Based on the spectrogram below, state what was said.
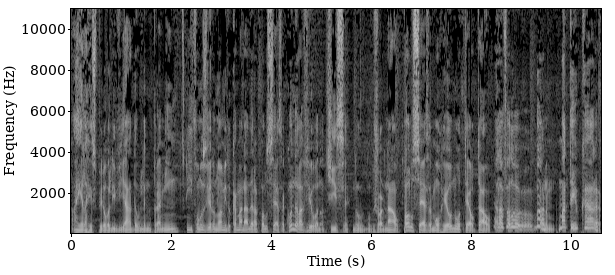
Aí ela respirou aliviada, olhando para mim e fomos ver o nome do camarada era Paulo César. Quando ela viu a notícia no, no jornal, Paulo César morreu no hotel tal. Ela ela falou, mano, matei o cara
